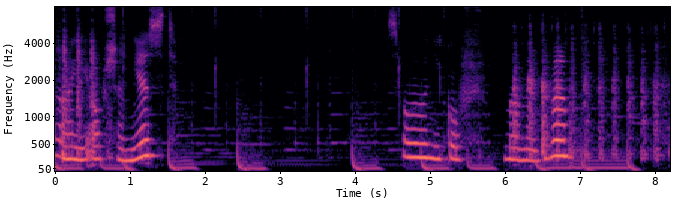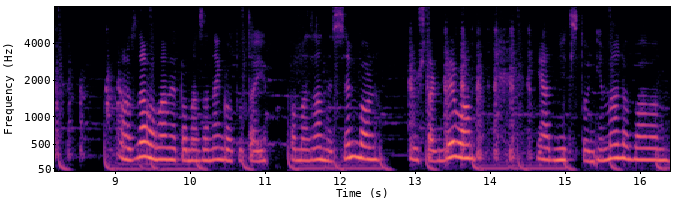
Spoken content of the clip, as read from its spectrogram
No i owszem jest. Słoników mamy dwa. O, znowu mamy pomazanego tutaj, pomazany symbol. Już tak było. Ja nic tu nie malowałam.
